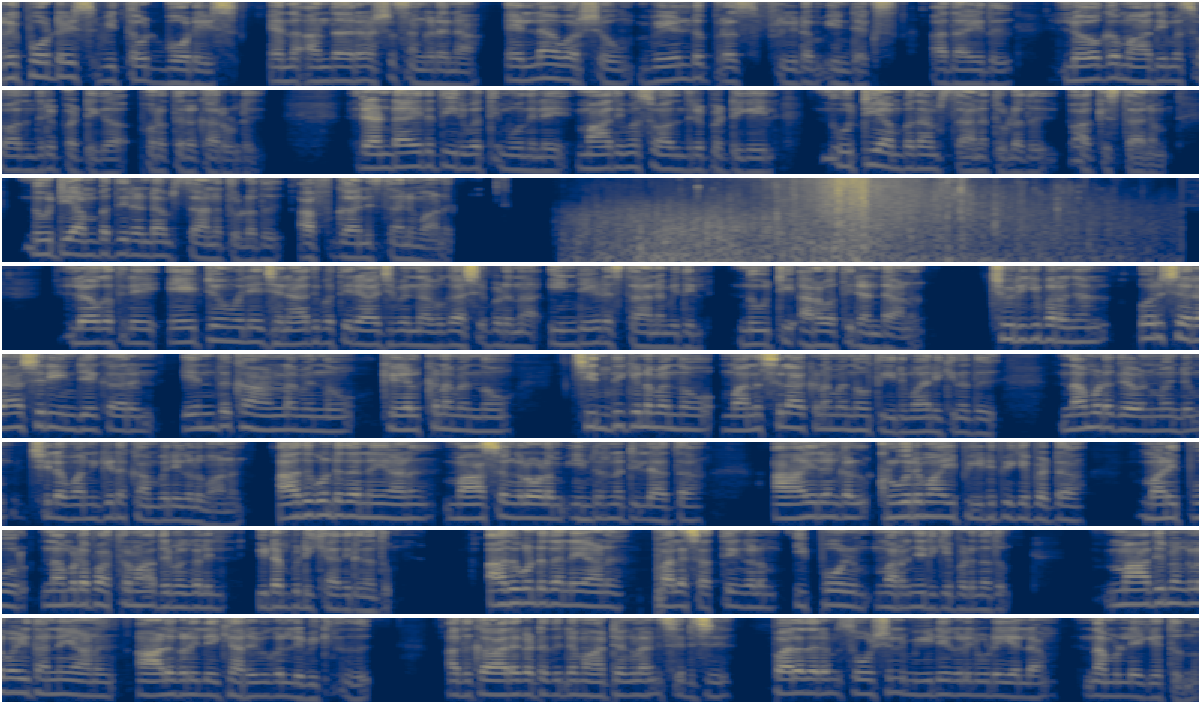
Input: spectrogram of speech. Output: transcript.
Reporters without borders എന്ന അന്താരാഷ്ട്ര സംഘടന എല്ലാ വർഷവും വേൾഡ് പ്രസ് ഫ്രീഡം ഇൻഡെക്സ് അതായത് ലോക മാധ്യമ സ്വാതന്ത്ര്യ പട്ടിക പുറത്തിറക്കാറുണ്ട്. രണ്ടായിരത്തി ഇരുപത്തി മൂന്നിലെ മാധ്യമ സ്വാതന്ത്ര്യ പട്ടികയിൽ നൂറ്റി അമ്പതാം സ്ഥാനത്തുള്ളത് പാകിസ്ഥാനും നൂറ്റി അമ്പത്തിരണ്ടാം സ്ഥാനത്തുള്ളത് അഫ്ഗാനിസ്ഥാനുമാണ്. ലോകത്തിലെ ഏറ്റവും വലിയ ജനാധിപത്യ രാജ്യമെന്ന് അവകാശപ്പെടുന്ന ഇന്ത്യയുടെ സ്ഥാനം ഇതിൽ നൂറ്റി അറുപത്തിരണ്ടാണ് ചുരുക്കി പറഞ്ഞാൽ ഒരു ശരാശരി ഇന്ത്യക്കാരൻ എന്ത് കാണണമെന്നോ കേൾക്കണമെന്നോ ചിന്തിക്കണമെന്നോ മനസ്സിലാക്കണമെന്നോ തീരുമാനിക്കുന്നത് നമ്മുടെ ഗവൺമെന്റും ചില വൻകിട കമ്പനികളുമാണ്. അതുകൊണ്ട് തന്നെയാണ് മാസങ്ങളോളം ഇന്റർനെറ്റ് ഇല്ലാത്ത ആയിരങ്ങൾ ക്രൂരമായി പീഡിപ്പിക്കപ്പെട്ട മണിപ്പൂർ നമ്മുടെ പത്രമാധ്യമങ്ങളിൽ ഇടം പിടിക്കാതിരുന്നതും. അതുകൊണ്ട് തന്നെയാണ് പല സത്യങ്ങളും ഇപ്പോഴും മറിഞ്ഞിരിക്കപ്പെടുന്നതും. മാധ്യമങ്ങൾ വഴി തന്നെയാണ് ആളുകളിലേക്ക് അറിവുകൾ ലഭിക്കുന്നത്. അത് കാലഘട്ടത്തിന്റെ മാറ്റങ്ങളനുസരിച്ച് പലതരം സോഷ്യൽ മീഡിയകളിലൂടെയെല്ലാം നമ്മളിലേക്ക് എത്തുന്നു.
